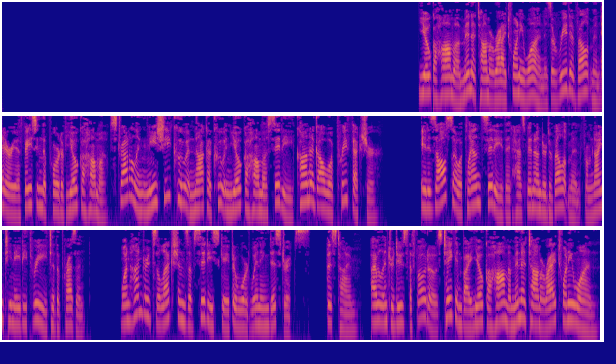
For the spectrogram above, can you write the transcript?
Yokohama Minatomirai 21 is a redevelopment area facing the port of Yokohama, straddling Nishi-ku and Naka-ku in Yokohama City, Kanagawa Prefecture. It is also a planned city that has been under development from 1983 to the present. 100 selections of Cityscape Award-winning districts. This time, I will introduce the photos taken by Yokohama Minatomirai 21.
